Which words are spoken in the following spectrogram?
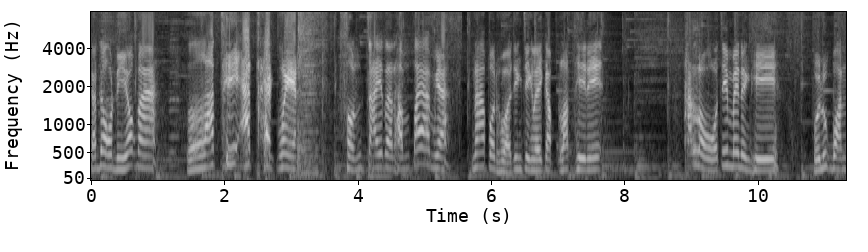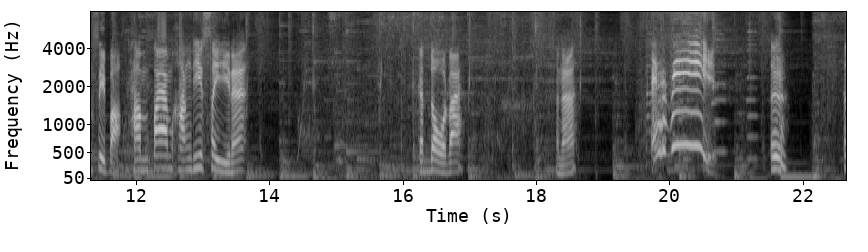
กระโดดหนีออกมา ลัทธิแอตแทกเวทสนใจแต่ทำแต้มไงหน้าปวดหัวจริง ๆ เลยกับลัทธินี้ ฮัลโหลจิ้มไปหนึ่งทีโอ้ยลูกบอลสิบอะทำแต้มครั้งที่สี่นะ กระโดดไป อะนะ เอฟี่เออเอ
